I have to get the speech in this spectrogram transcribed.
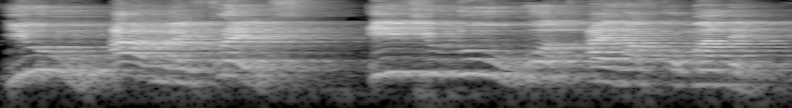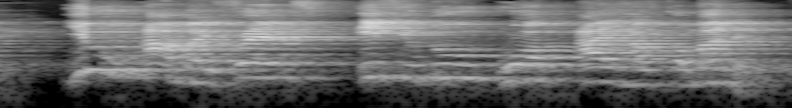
You are my friends if you do what I have commanded. You are my friends if you do what I have commanded.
